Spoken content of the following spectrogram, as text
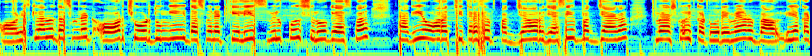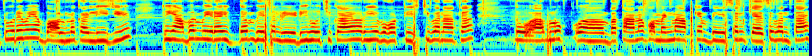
और इसके बाद मैं दस मिनट और छोड़ दूँगी दस मिनट के लिए बिल्कुल स्लो गैस पर, ताकि और अच्छी तरह से पक जाए और जैसे ही पक जाएगा, मैं उसको एक कटोरे में और बाउल या कटोरे में या बाउल में कर लीजिए। तो यहाँ पर मेरा एकदम बेसन रेडी हो चुका है और ये बहुत टेस्टी बना था। तो आप लोग बताना कमेंट में आपके बेसन कैसे बनता है।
